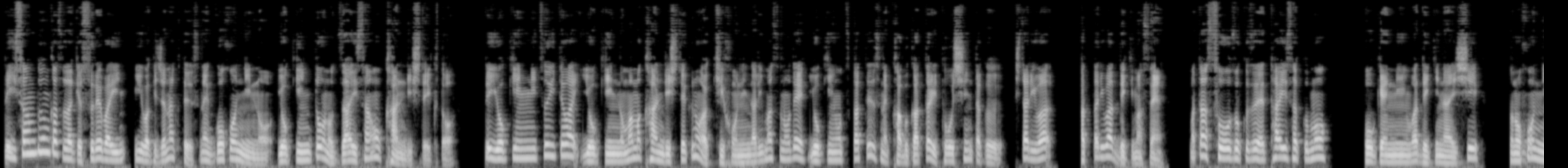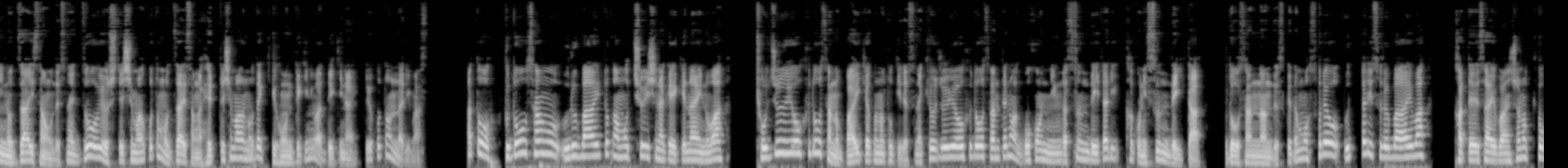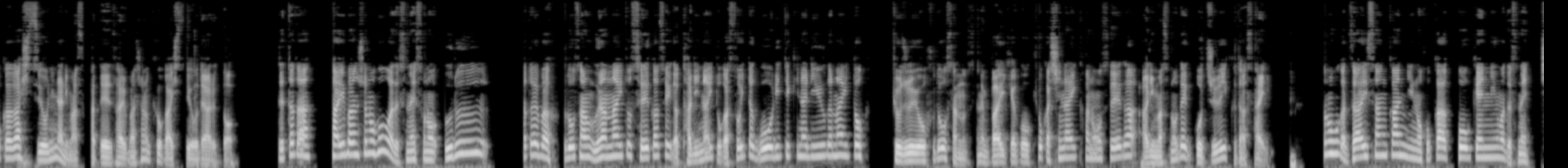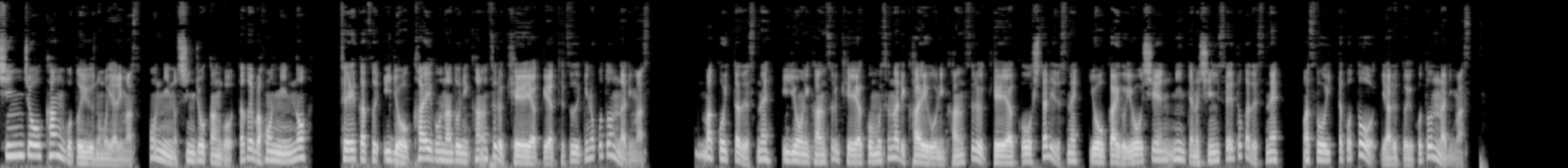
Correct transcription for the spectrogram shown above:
で、遺産分割だけすればいいいいわけじゃなくてですね、ご本人の預金等の財産を管理していくと。で、預金については預金のまま管理していくのが基本になりますので、預金を使ってですね、株買ったり投資信託したりは、買ったりはできません。また、相続税対策も後見人はできないし、その本人の財産をですね、贈与してしまうことも財産が減ってしまうので、基本的にはできないということになります。あと、不動産を売る場合とかも注意しなきゃいけないのは、居住用不動産の売却の時ですね。居住用不動産っていうのはご本人が住んでいたり、過去に住んでいた不動産なんですけども、それを売ったりする場合は、家庭裁判所の許可が必要になります。家庭裁判所の許可が必要であると。で、ただ、裁判所の方はですね、その売る、例えば不動産を売らないと生活費が足りないとか、そういった合理的な理由がないと、居住用不動産のですね、売却を許可しない可能性がありますので、ご注意ください。その他、財産管理のほか、後見人はですね、心情看護というのもやります。本人の心情看護。例えば本人の生活、医療、介護などに関する契約や手続きのことになります。まあ、こういったですね、医療に関する契約を結んだり、介護に関する契約をしたりですね、要介護、要支援認定の申請とかですね、まあ、そういったことをやるということになります。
